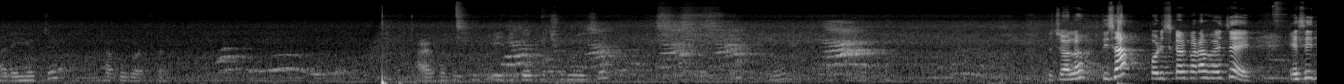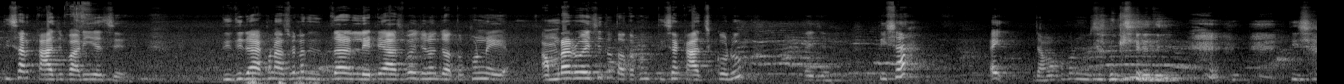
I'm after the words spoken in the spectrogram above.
আর এই হচ্ছে ঠাকুর ঘরটা। আর এইদিকেও কিছু রয়েছে। তো চলো তিশা পরিষ্কার করা হয়েছে? এসেই তিশার কাজ বাড়িয়েছে। দিদিরা এখন আসবে না দিদিরা লেটে আসবে ওই জন্য যতক্ষণ আমরা রয়েছি তো ততক্ষণ তিশা কাজ করুক। এই যে তিশা? এই জামা কাপড় মুছে মুছিয়ে দিই তিশা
